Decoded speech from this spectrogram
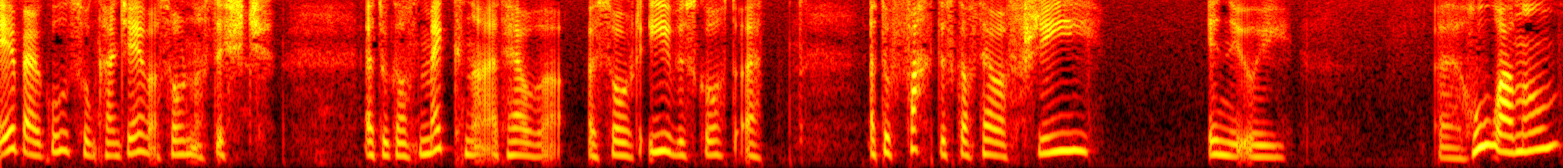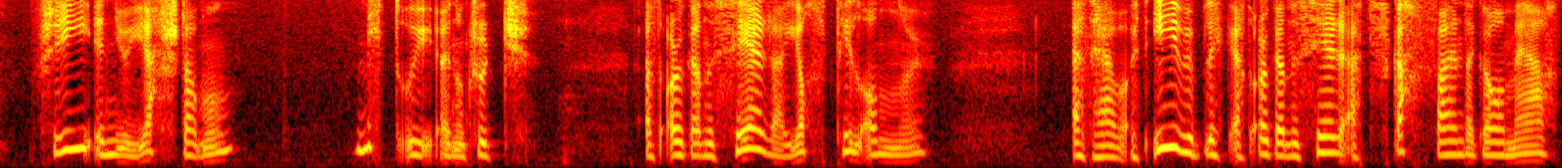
det er bare god som kan gjøre sånne styrke. At du kan smekne at hava et sort iveskott, at, at du faktisk kan stäva fri inni i uh, hoanen, fri inni i hjertanen, mitt i en krutsk. At organisera hjelp til ånder, at var et iveblikk, at organisera, at skaffa en dag mat,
